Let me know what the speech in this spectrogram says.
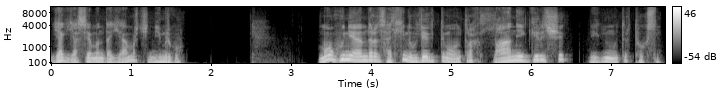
яг яс юманда ямар ч нэмэргүй. Муу хүний амьдрал салхинд үлээгдэн унтрах лааны гэрэл шиг нэгэн өдөр төгснө.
